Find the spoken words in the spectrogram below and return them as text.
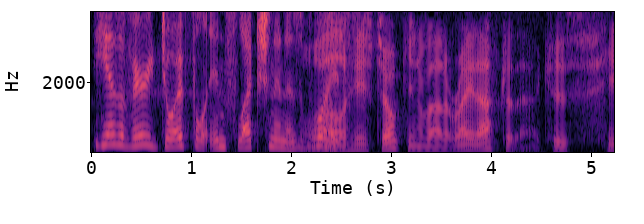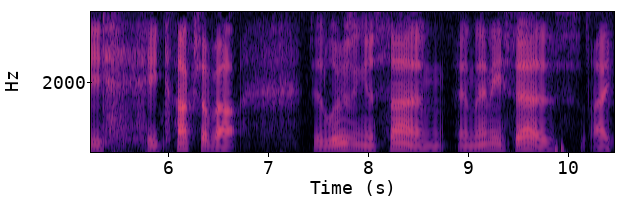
He has a very joyful inflection in his voice. Well, he's joking about it right after that because he he talks about losing his son, and then he says, "I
